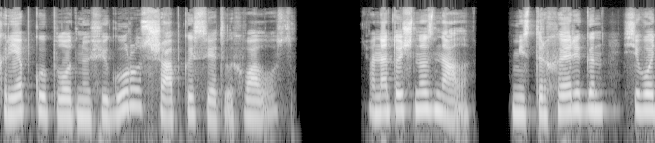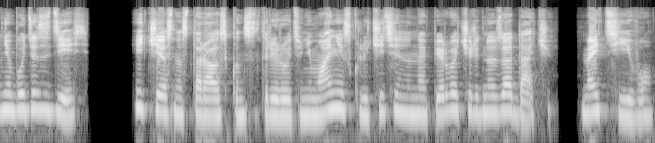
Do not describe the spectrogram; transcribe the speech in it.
крепкую плотную фигуру с шапкой светлых волос. Она точно знала, мистер Хэрриган сегодня будет здесь, и честно старалась концентрировать внимание исключительно на первоочередной задаче – найти его.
